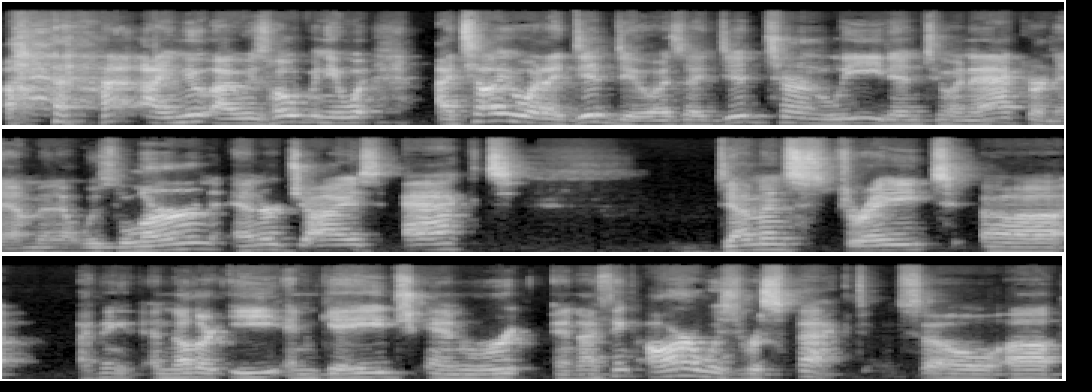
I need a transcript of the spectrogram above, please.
I knew I was hoping you would. I tell you what I did do is I did turn lead into an acronym, and it was learn, energize, act, demonstrate. Uh, I think another E, engage, and re- and I think R was respect. So uh,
